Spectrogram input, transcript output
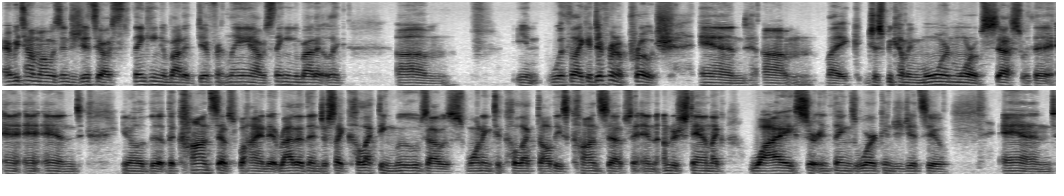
every time I was in jujitsu, I was thinking about it differently. I was thinking about it like um with like a different approach and um, like just becoming more and more obsessed with it and, and, and, you know the the concepts behind it rather than just like collecting moves. I was wanting to collect all these concepts and understand like why certain things work in jiu-jitsu. And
